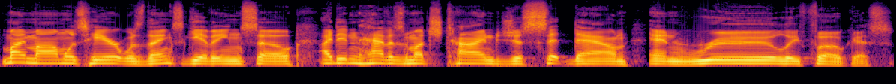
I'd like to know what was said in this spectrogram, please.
my mom was here. It was Thanksgiving, so I didn't have as much time to just sit down and really focus.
